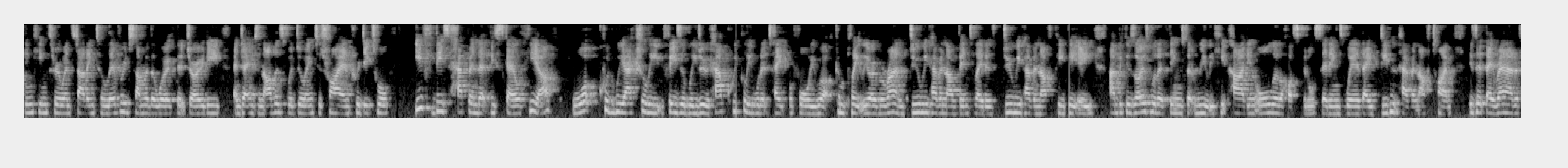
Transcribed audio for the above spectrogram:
thinking through and starting to leverage some of the work that Jodie and James and others were doing to try and predict well, if this happened at this scale here, what could we actually feasibly do? How quickly would it take before we were completely overrun? Do we have enough ventilators? Do we have enough PPE? Um, because those were the things that really hit hard in all of the hospital settings where they didn't have enough time, is that they ran out of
